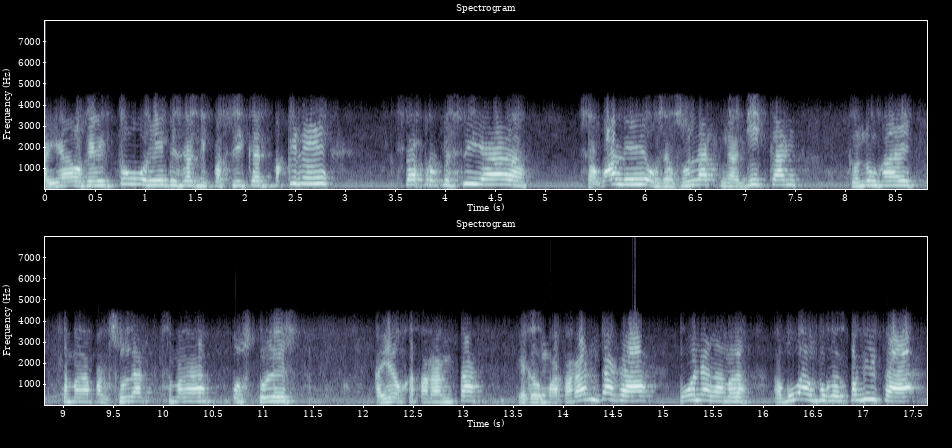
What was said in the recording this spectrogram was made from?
Ayaw kini tuhi bisag gipasikat pa kini sa propesiya sa wali o sa sulat nga gikan kunuhay sa mga pagsulat sa mga apostoles ayaw kataranta kung mataranta ka muna nga mga abuang bukag pagita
